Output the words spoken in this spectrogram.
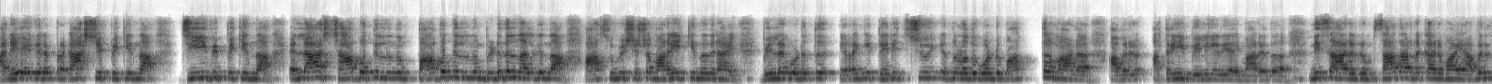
അനേകരെ പ്രകാശിപ്പിക്കുന്ന ജീവിപ്പിക്കുന്ന എല്ലാ എല്ലാ ശാപത്തിൽ നിന്നും പാപത്തിൽ നിന്നും വിടുതൽ നൽകുന്ന ആ സുവിശേഷം അറിയിക്കുന്നതിനായി വില കൊടുത്ത് ഇറങ്ങി തെരിച്ചു എന്നുള്ളത് കൊണ്ട് മാത്രമാണ് അവർ അത്രയും വിലയേറിയായി മാറിയത്. നിസാരരും സാധാരണക്കാരുമായ അവരിൽ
